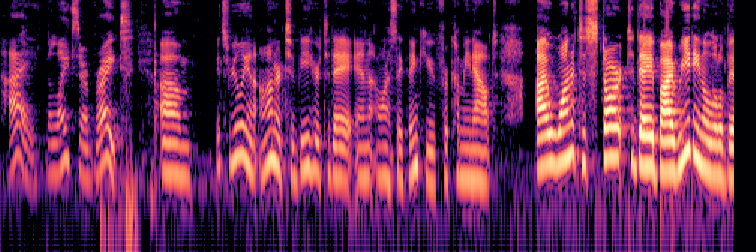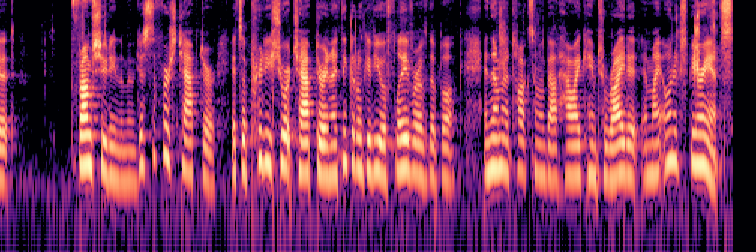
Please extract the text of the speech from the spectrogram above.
Hi, the lights are bright. Um, it's really an honor to be here today, and I want to say thank you for coming out. I wanted to start today by reading a little bit from Shooting the Moon, just the first chapter. It's a pretty short chapter, and I think it'll give you a flavor of the book. And then I'm going to talk some about how I came to write it and my own experience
